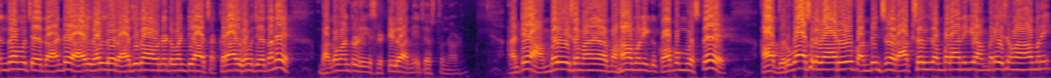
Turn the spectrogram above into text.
ఇంద్రము చేత అంటే ఆయుధంలో రాజుగా ఉన్నటువంటి ఆ చక్రాయుధము చేతనే భగవంతుడు ఈ సృష్టిలో అన్నీ చేస్తున్నాడు. అంటే అంబరీష మహామునికి కోపం వస్తే ఆ దుర్వాసుల వారు పంపించిన రాక్షసుని చంపడానికి అంబరీష మహాముని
